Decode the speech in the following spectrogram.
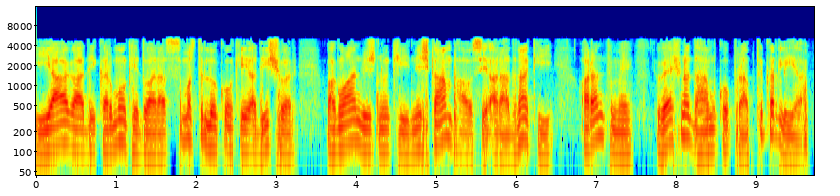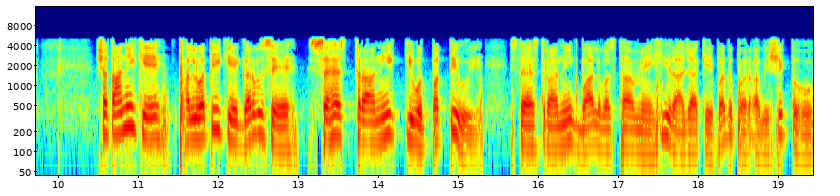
याग आदि कर्मों के द्वारा समस्त लोगों के अधीश्वर भगवान विष्णु की निष्काम भाव से आराधना की और अंत में वैष्णव धाम को प्राप्त कर लिया। शतानी के फलवती के गर्भ से सहस्त्रानीक की उत्पत्ति हुई। सहस्त्रानीक बाल अवस्था में ही राजा के पद पर अभिषिक्त हो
